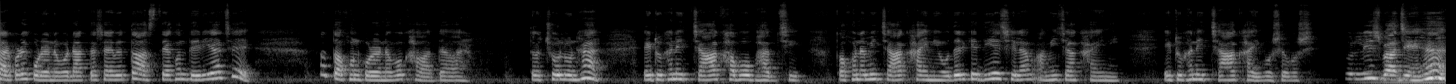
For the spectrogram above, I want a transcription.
তারপরে করে নেব। ডাক্তার সাহেবের তো আসতে এখন দেরি আছে তখন করে নেব খাওয়ার দাওয়ার তো চলুন হ্যাঁ একটুখানি চা খাব ভাবছি। তখন আমি চা খাইনি, ওদেরকে দিয়েছিলাম, আমি চা খাইনি। একটুখানি চা খাই বসে বসে। চল্লিশ বাজে হ্যাঁ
